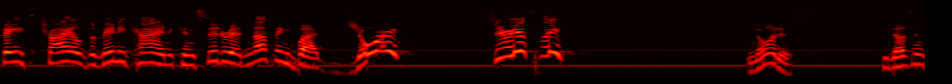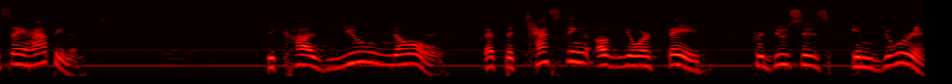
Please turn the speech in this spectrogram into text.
face trials of any kind, consider it nothing but joy. Seriously? Notice, he doesn't say happiness. Because you know that the testing of your faith produces endurance.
